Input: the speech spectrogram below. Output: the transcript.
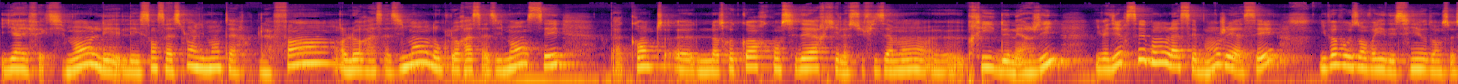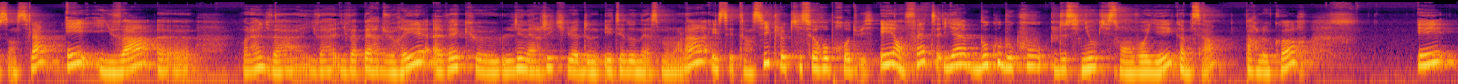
il y a effectivement les, sensations alimentaires. La faim, le rassasiement. Donc le rassasiement, c'est bah, quand euh, notre corps considère qu'il a suffisamment euh, pris d'énergie, il va dire c'est bon, là c'est bon, j'ai assez. Il va vous envoyer des signaux dans ce sens-là et il va, euh, voilà, il va, il va, il va perdurer avec l'énergie qui lui a été donnée à ce moment-là et c'est un cycle qui se reproduit. Et en fait, il y a beaucoup, beaucoup de signaux qui sont envoyés comme ça par le corps et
